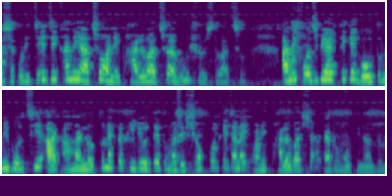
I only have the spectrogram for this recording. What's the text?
আশা করি যে যেখানে আছো অনেক ভালো আছো এবং সুস্থ আছো। আমি কোচবিহার থেকে গৌতমী বলছি, আর আমার নতুন একটা ভিডিওতে তোমাদের সকলকে জানাই অনেক ভালোবাসা এবং অভিনন্দন।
